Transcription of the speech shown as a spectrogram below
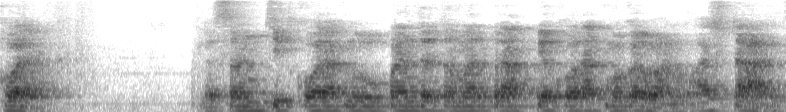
ખોરાક. એટલે સંચિત ખોરાકનું રૂપાંતર તમારે પ્રાપ્ય ખોરાકમાં કરવાનું. આ સ્ટાર્ચ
